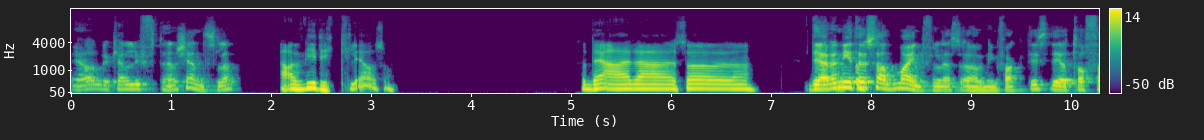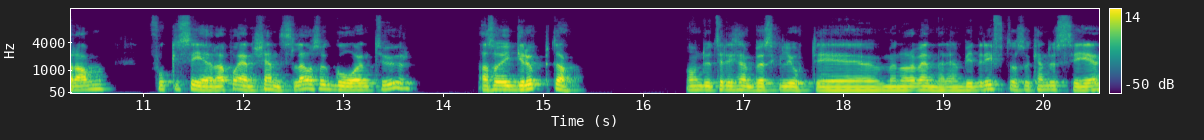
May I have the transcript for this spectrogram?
Ja, du kan løfte en kjensle. Ja, virkelig, altså. Så det er eh, så Det er en interessant mindfulness-øvning, faktisk. Det å ta fram, fokusere på en følelse, og så gå en tur. Altså i grupp da. Om du f.eks. skulle gjort det med noen venner i en bedrift og så kan du se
